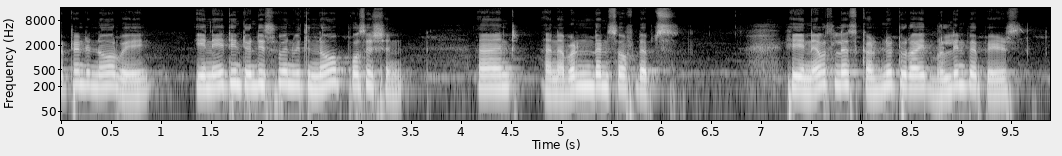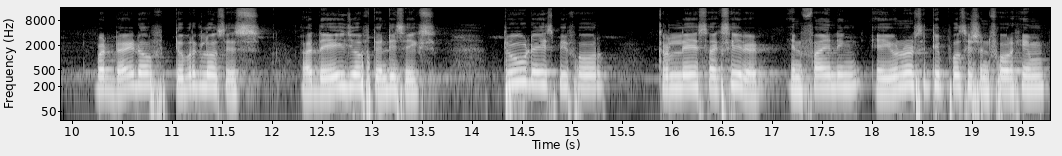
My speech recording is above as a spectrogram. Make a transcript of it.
returned to Norway in 1827 with no position and an abundance of debts. He nevertheless continued to write brilliant papers but died of tuberculosis at the age of 26, two days before Crelle succeeded in finding a university position for him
